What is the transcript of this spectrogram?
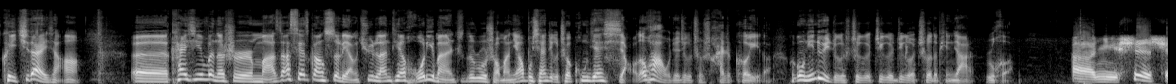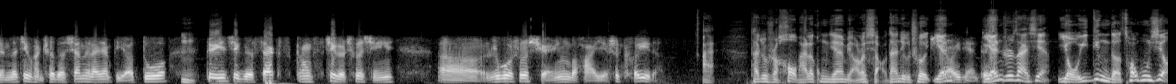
可以期待一下啊。呃，开心问的是马自达 CS 杠四两驱蓝天活力版值得入手吗？你要不嫌这个车空间小的话，我觉得这个车是还是可以的。何工，您对这个这个这个这个车的评价如何？呃，女士选择这款车的相对来讲比较多。嗯，对于这个 CX 杠四这个车型，呃，如果说选用的话也是可以的。它就是后排的空间比较的小，但这个车颜颜值在线，有一定的操控性。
